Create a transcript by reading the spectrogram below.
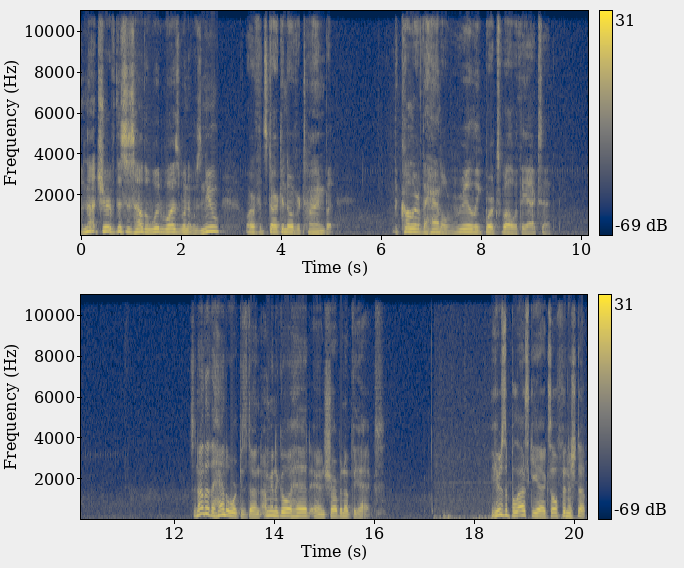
I'm not sure if this is how the wood was when it was new or if it's darkened over time, but the color of the handle really works well with the axe head. So now that the handle work is done, I'm going to go ahead and sharpen up the axe. Here's the Pulaski axe all finished up.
